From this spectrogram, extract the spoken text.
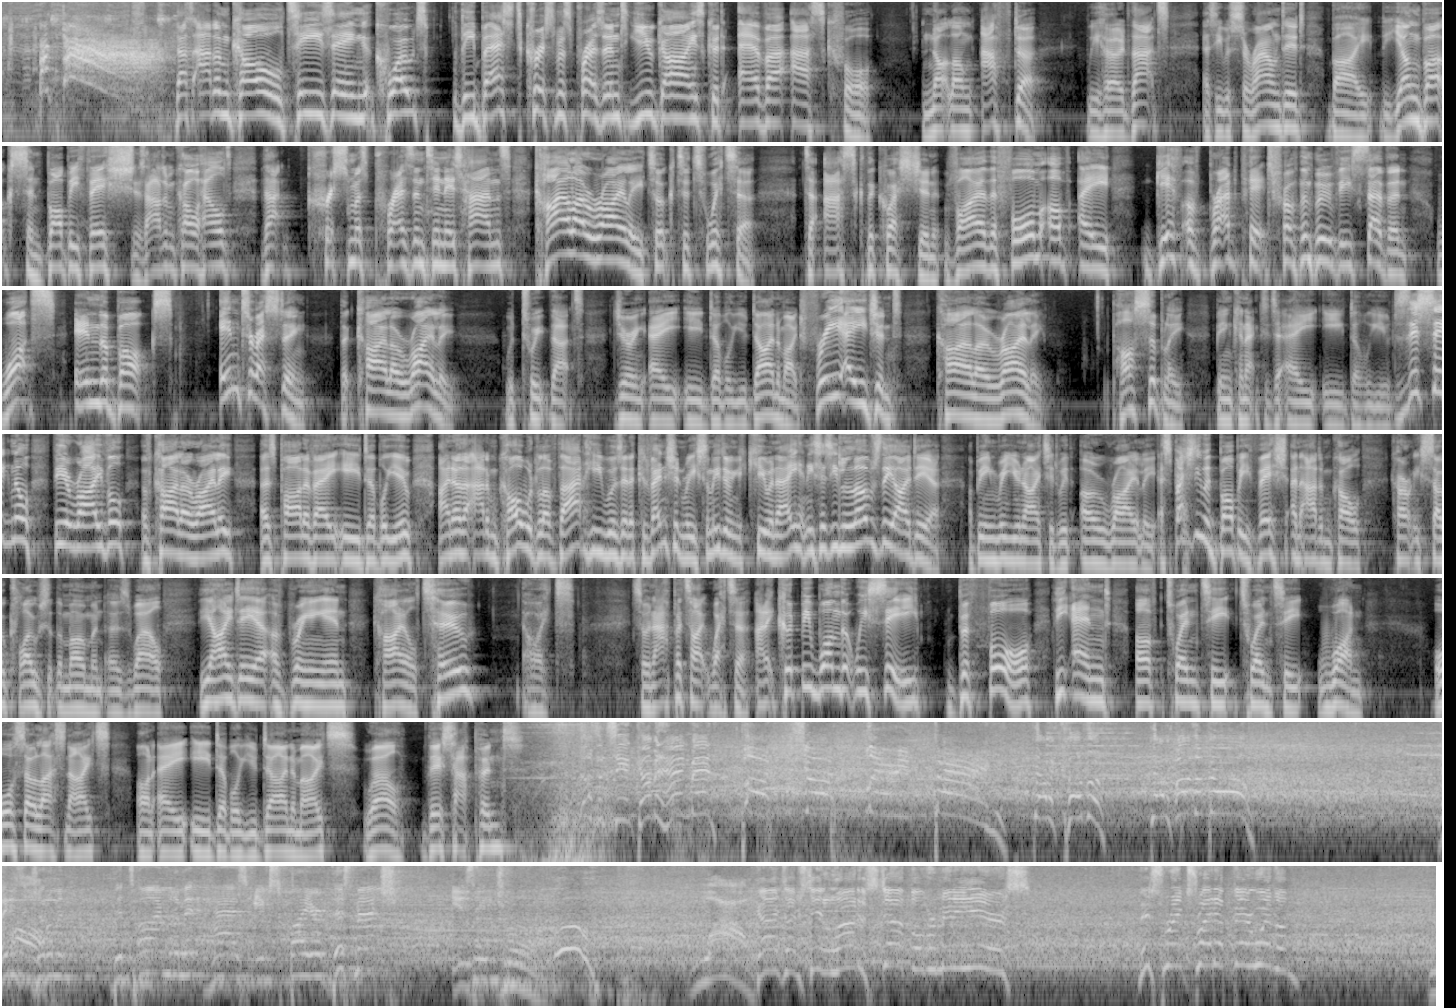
That's Adam Cole teasing, quote, the best Christmas present you guys could ever ask for. Not long after we heard that, as he was surrounded by the Young Bucks and Bobby Fish, as Adam Cole held that Christmas present in his hands, Kyle O'Reilly took to Twitter to ask the question via the form of a gif of Brad Pitt from the movie Seven What's in the box? Interesting that Kyle O'Reilly would tweet that during AEW Dynamite. Free agent Kyle O'Reilly, possibly being connected to AEW. Does this signal the arrival of Kyle O'Reilly as part of AEW? I know that Adam Cole would love that. He was at a convention recently doing a Q&A and he says he loves the idea of being reunited with O'Reilly, especially with Bobby Fish and Adam Cole currently so close at the moment as well. The idea of bringing in Kyle too, oh, it's so an appetite whetter, and it could be one that we see before the end of 2021. Also, last night on AEW Dynamite, well, this happened. Doesn't see it coming. Hangman. Bot shot. Lariat. Bang. Got a cover. Got a cover bell. Ladies and oh. gentlemen, the time limit has expired. This match is a draw. Wow. Guys, I've seen a lot of stuff over many years. This ranks right up there with them.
